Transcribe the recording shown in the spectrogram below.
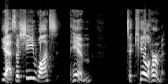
yeah, so she wants him to kill Herman.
